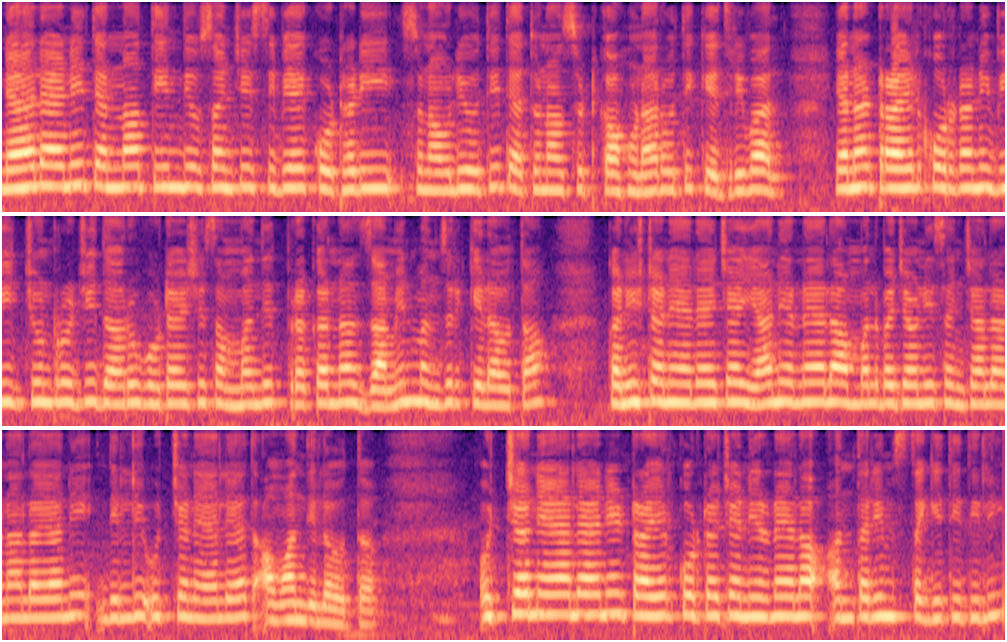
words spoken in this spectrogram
न्यायालयाने त्यांना तीन दिवसांची सीबीआय कोठडी सुनावली होती. त्यातून आज सुटका होणार होती. केजरीवाल यांना ट्रायल कोर्टाने वीस जून रोजी दारू घोटाळ्याशी संबंधित प्रकरणात जामीन मंजूर केला होता. कनिष्ठ न्यायालयाच्या या निर्णयाला अंमलबजावणी संचालनालयाने दिल्ली उच्च न्यायालयात आव्हान दिलं होतं. उच्च न्यायालयाने ट्रायल कोर्टाच्या निर्णयाला अंतरिम स्थगिती दिली.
